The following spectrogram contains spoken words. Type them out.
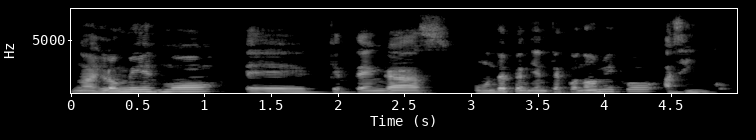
No es lo mismo eh, que tengas un dependiente económico a 5.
